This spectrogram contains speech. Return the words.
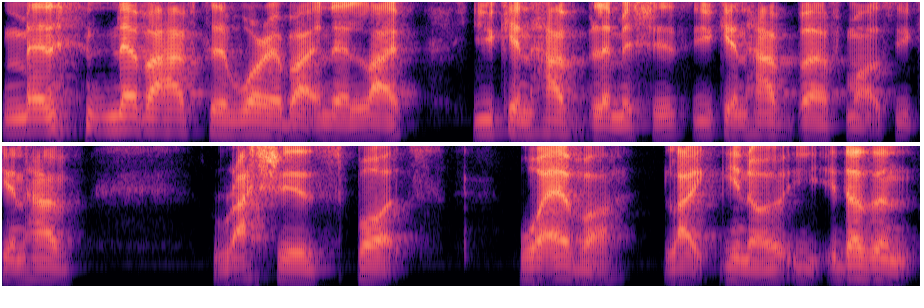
men never have to worry about in their life you can have blemishes you can have birthmarks you can have rashes spots whatever like you know it doesn't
